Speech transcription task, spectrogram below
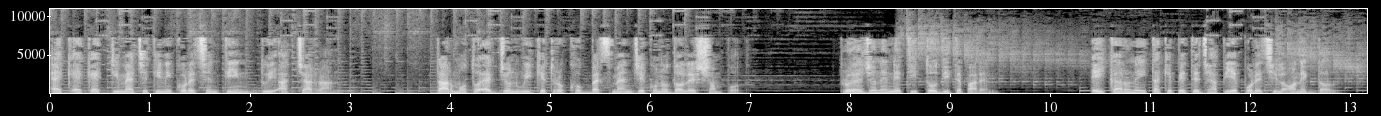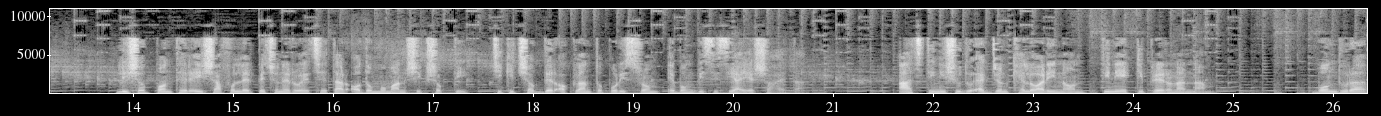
এক এক একটি ম্যাচে তিনি করেছেন তিন, দুই আট চার রান। তার মতো একজন উইকেটরক্ষক ব্যাটসম্যান যে কোনো দলের সম্পদ। প্রয়োজনে নেতৃত্ব দিতে পারেন। এই কারণেই তাকে পেতে ঝাঁপিয়ে পড়েছিল অনেক দল। ঋষভ পন্থের এই সাফল্যের পেছনে রয়েছে তার অদম্য মানসিক শক্তি, চিকিৎসকদের অক্লান্ত পরিশ্রম এবং বিসিসিআইয়ের সহায়তা। আজ তিনি শুধু একজন খেলোয়াড়ই নন, তিনি একটি প্রেরণার নাম। বন্ধুরা,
